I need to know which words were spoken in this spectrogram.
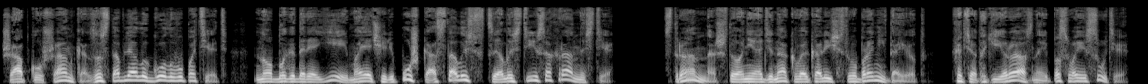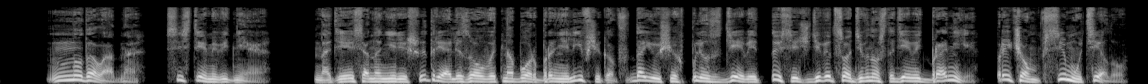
Шапка-ушанка заставляла голову потеть, но благодаря ей моя черепушка осталась в целости и сохранности. Странно, что они одинаковое количество брони дают, хотя такие разные по своей сути. Ну да ладно, системе виднее. Надеюсь, она не решит реализовывать набор бронеливщиков, дающих плюс 9999 брони, причем всему телу.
